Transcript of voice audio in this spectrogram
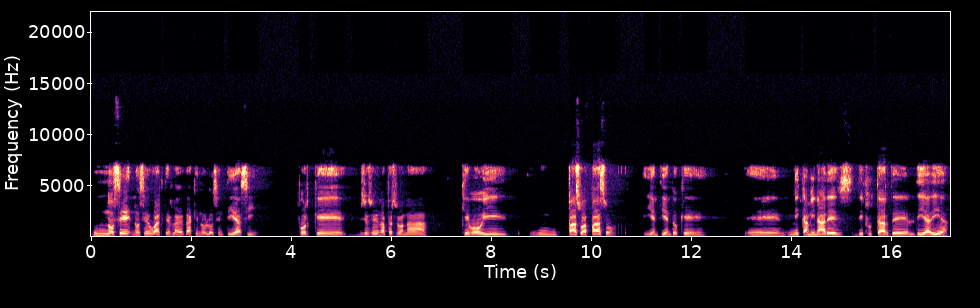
No sé, no sé, Walter, la verdad que no lo sentía así, porque yo soy una persona que voy mm, paso a paso y entiendo que eh, mi caminar es disfrutar del día a día.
